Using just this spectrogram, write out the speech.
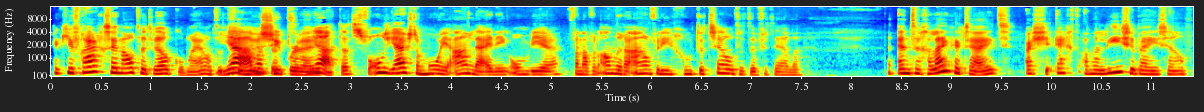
Kijk, je vragen zijn altijd welkom, hè? want dat vinden we want dat- superleuk. ja, dat is voor ons juist een mooie aanleiding om weer vanaf een andere aanvliegroute hetzelfde te vertellen. En tegelijkertijd, als je echt analyse bij jezelf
